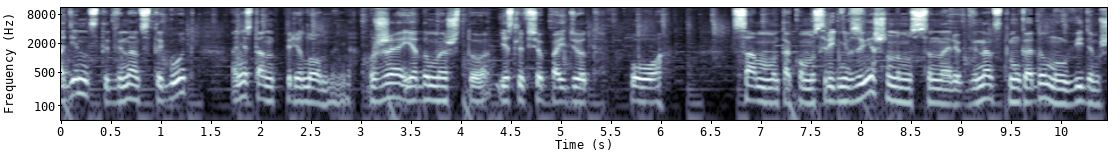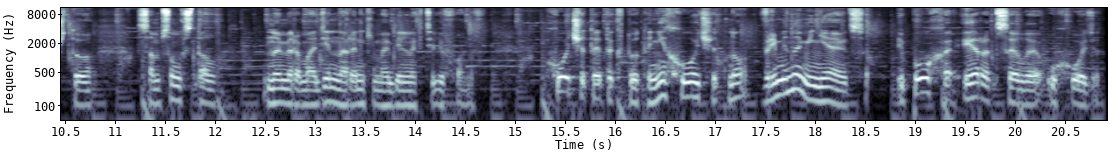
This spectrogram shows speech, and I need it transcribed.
2011-2012 год они станут переломными. Уже я думаю, что если все пойдет по самому такому средневзвешенному сценарию, в 2012 году мы увидим, что Samsung стал номером один на рынке мобильных телефонов. Хочет это кто-то, не хочет, но времена меняются. Эпоха, эра целая уходит.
